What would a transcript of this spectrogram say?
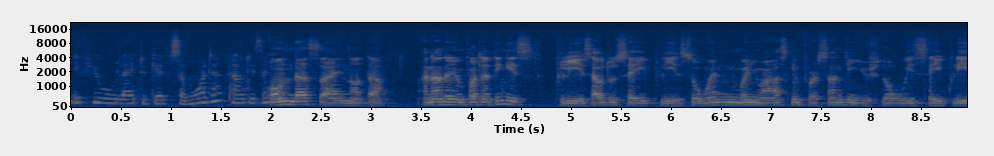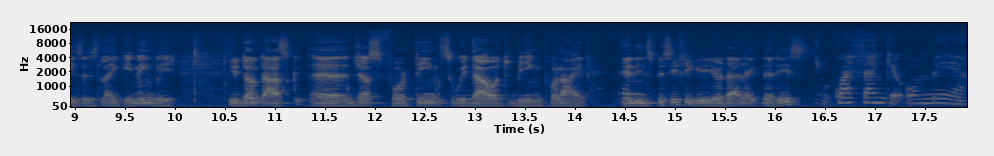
if you would like to get some water, how do you say? Onda sai nota. Another important thing is please. How to say please. So when when you are asking for something, you should always say please. It's like in English, you don't ask uh, just for things without being polite. And in specific your dialect, that is Kwathange omea.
